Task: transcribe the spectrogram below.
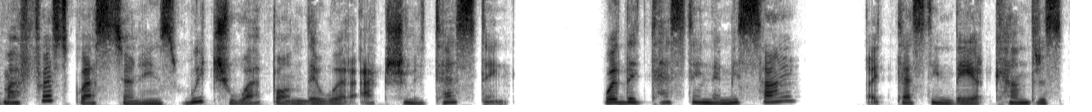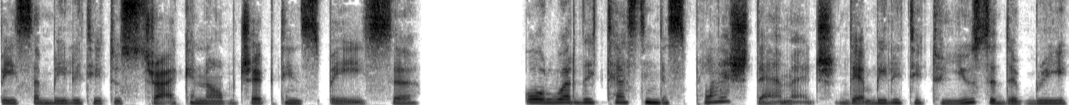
My first question is which weapon they were actually testing? Were they testing the missile? Like testing their counter space ability to strike an object in space? Or were they testing the splash damage, the ability to use the debris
